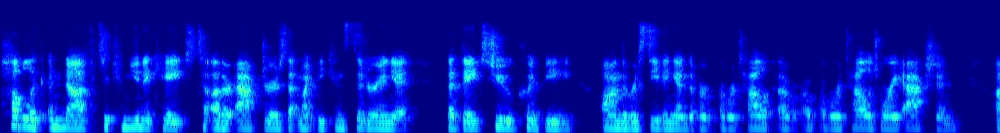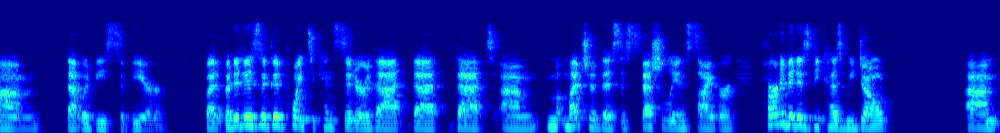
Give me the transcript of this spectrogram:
public enough to communicate to other actors that might be considering it that they too could be on the receiving end of a, a, retali- a, a retaliatory action um, that would be severe. But, but it is a good point to consider that that that um, much of this, especially in cyber, part of it is because we don't. Um,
